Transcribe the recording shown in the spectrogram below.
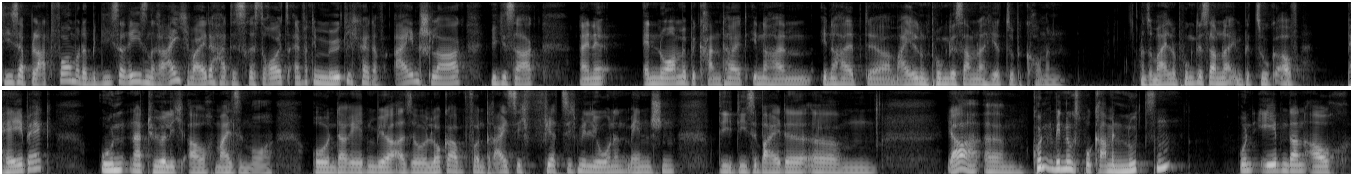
dieser Plattform oder mit dieser riesen Reichweite hat das Restaurant jetzt einfach die Möglichkeit, auf einen Schlag, wie gesagt, eine enorme Bekanntheit innerhalb, innerhalb der Meilen- und Punktesammler hier zu bekommen. Also Meilen- und Punktesammler in Bezug auf Payback und natürlich auch Miles More. Und da reden wir also locker von 30, 40 Millionen Menschen, die diese beiden ähm, ja, ähm, Kundenbindungsprogramme nutzen und eben dann auch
